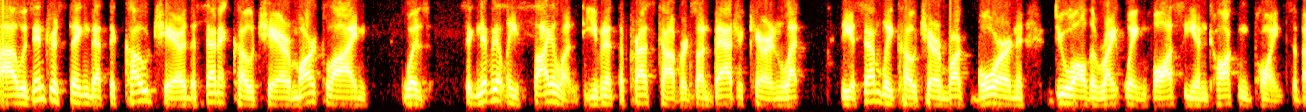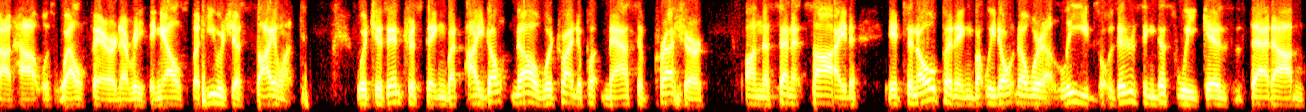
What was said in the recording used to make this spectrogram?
Uh, it was interesting that the co-chair, the Senate co-chair, Marklein, was significantly silent even at the press conference on Badger Care and let the Assembly co-chair Mark Born do all the right-wing Vossian talking points about how it was welfare and everything else, but he was just silent, which is interesting. But I don't know. We're trying to put massive pressure on the Senate side it's an opening, but we don't know where it leads. What was interesting this week is that um,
